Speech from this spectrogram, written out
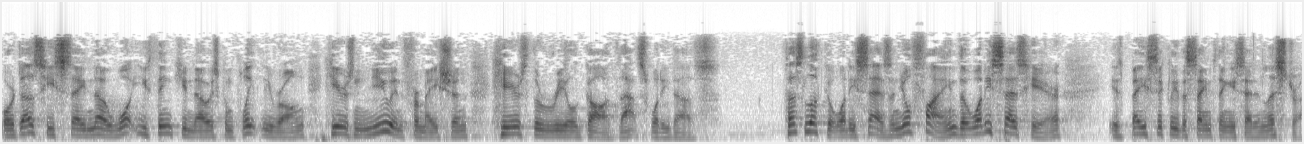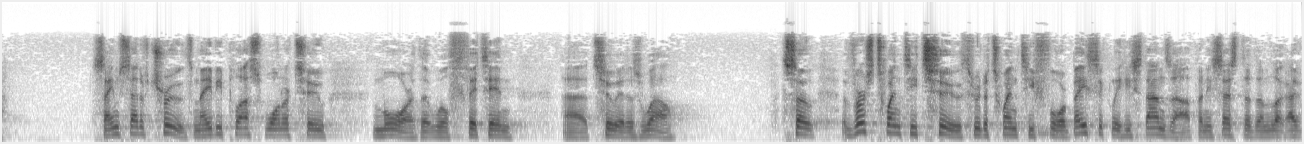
Or does he say, no, what you think you know is completely wrong, here's new information, here's the real God? That's what he does. Let's look at what he says, and you'll find that what he says here is basically the same thing he said in Lystra. Same set of truths, maybe plus one or two more that will fit in uh, to it as well. So, verse 22 through to 24, basically he stands up and he says to them, Look, I,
